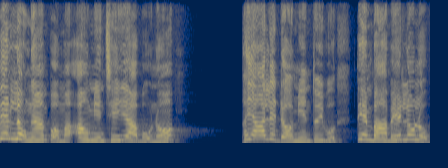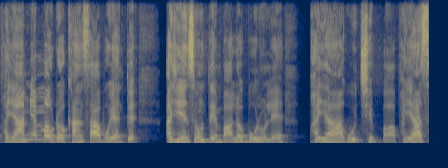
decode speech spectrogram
တဲ့လုပ်ငန်းပေါ်မှာအောင်မြင်ခြင်းရဖို့နော်ဖျားလက်တော်မြင်သွေးဖို့တင်ပါပဲလှုပ်လို့ဖျားမျက်မှောက်တော်ခံစားဖို့ရန်အတွက်အရင်ဆုံးတင်ပါလို့ဖို့လို့လေဖျားကိုချစ်ပါဖျားစ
